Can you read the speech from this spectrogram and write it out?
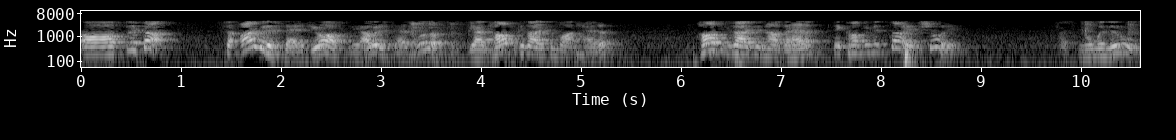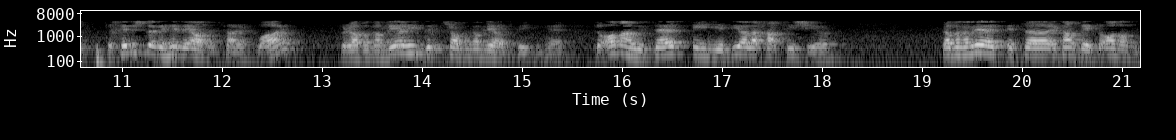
are split up. So I would have said, if you asked me, I would have said, well look, you have half a gazayis in one header, half a gazayis in another header, they can't be mitzvah, surely. That's normally the rule. The chiddush over here, they are mitzvah. Why? For Rabbi Gamliel, he's Rabbi Gamliel speaking here. So Omar who says, in Yediyah lachatzi shir. Rabbi Gamliel, it's, uh, it comes later on on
